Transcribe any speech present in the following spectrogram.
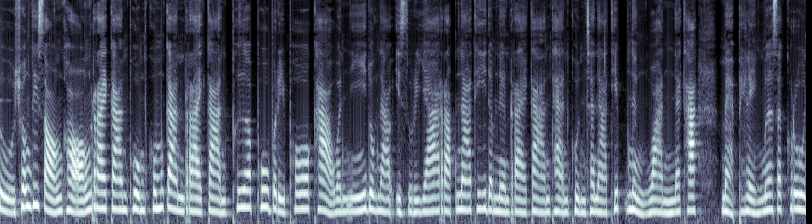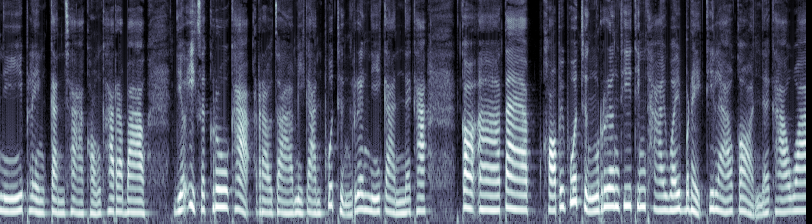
สู่ช่วงที่ 2 ของรายการภูมิคุ้มกันรายการเพื่อผู้บริโภคค่ะ วันนี้ดวงดาวอิสุริยะรับหน้าที่ดำเนินรายการแทนคุณชนาทิพย์หนึ่งวันนะคะแหมเพลงเมื่อสักครู่นี้เพลงกัญชาของคาราบาว เดี๋ยวอีกสักครู่ค่ะ เราจะมีการพูดถึงเรื่องนี้กันนะคะ ก็แต่ขอไปพูดถึงเรื่องที่ทิ้งท้ายไว้เบรกที่แล้วก่อนนะคะว่า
